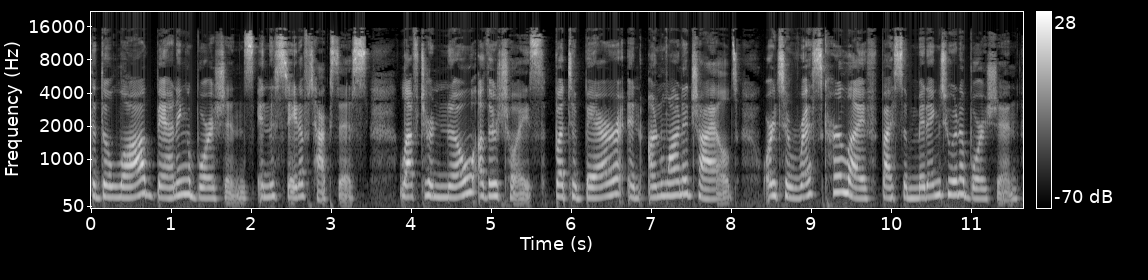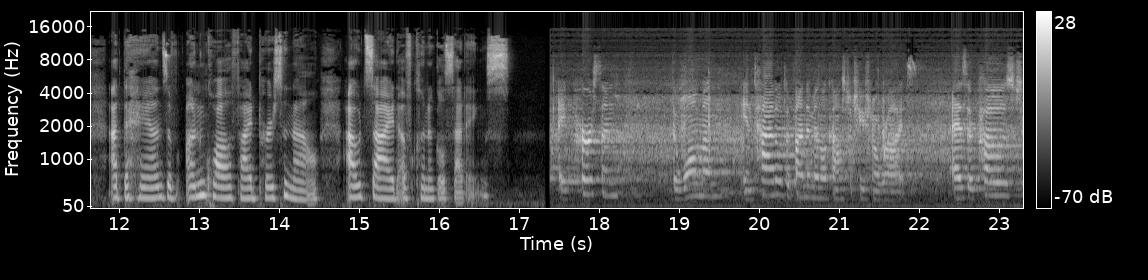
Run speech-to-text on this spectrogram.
that the law banning abortions in the state of Texas left her no other choice but to bear an unwanted child or to risk her life by submitting to an abortion at the hands of unqualified personnel outside of clinical settings. A person, the woman, entitled to fundamental constitutional rights, as opposed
